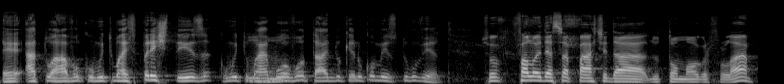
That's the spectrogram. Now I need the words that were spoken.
é, atuavam com muito mais presteza, com muito mais boa vontade do que no começo do governo. O senhor falou aí dessa parte da, do tomógrafo lá.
